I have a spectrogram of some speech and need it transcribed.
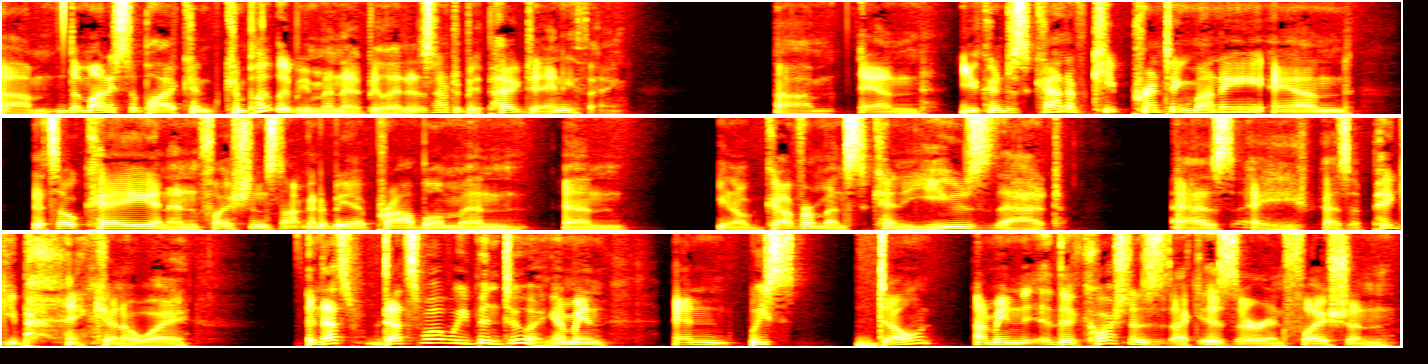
um, the money supply can completely be manipulated. It doesn't have to be pegged to anything. Um, and you can just kind of keep printing money and it's okay. And inflation's not going to be a problem. And, and, you know, governments can use that as a, as a piggy bank in a way. And that's, that's what we've been doing. I mean, and we don't, I mean, the question is like, is there inflation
